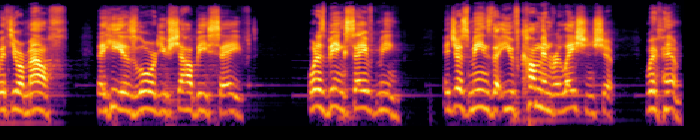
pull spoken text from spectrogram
with your mouth that he is Lord, you shall be saved. What does being saved mean? It just means that you've come in relationship with him.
